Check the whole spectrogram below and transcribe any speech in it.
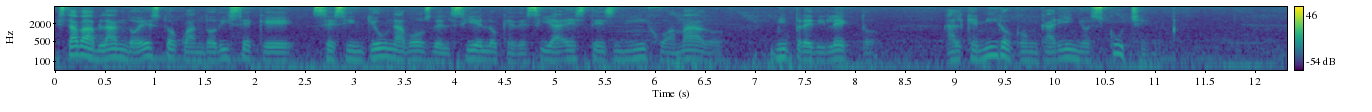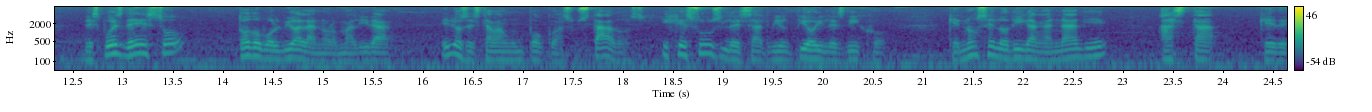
Estaba hablando esto cuando dice que se sintió una voz del cielo que decía, este es mi Hijo amado, mi predilecto, al que miro con cariño, escuchen. Después de eso, todo volvió a la normalidad. Ellos estaban un poco asustados y Jesús les advirtió y les dijo que no se lo digan a nadie hasta, que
